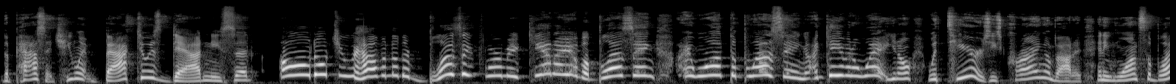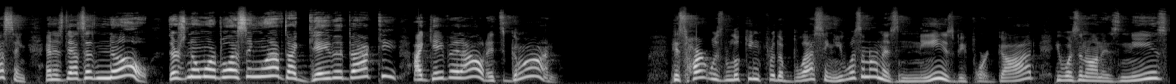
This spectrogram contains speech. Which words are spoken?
the passage. He went back to his dad and he said, Oh, don't you have another blessing for me? Can't I have a blessing? I want the blessing. I gave it away. You know, with tears, he's crying about it and he wants the blessing. And his dad says, No, there's no more blessing left. I gave it back to you. I gave it out. It's gone. His heart was looking for the blessing. He wasn't on his knees before God. He wasn't on his knees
